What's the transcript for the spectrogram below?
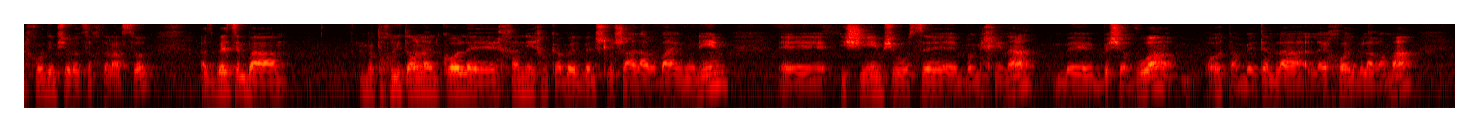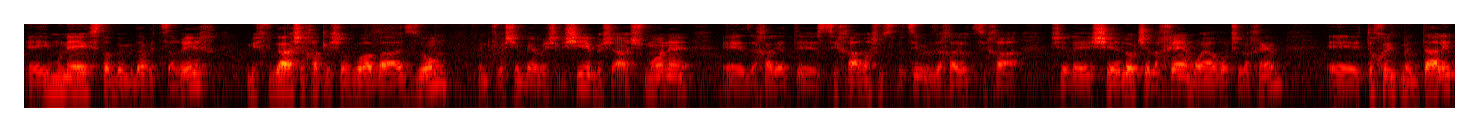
אנחנו יודעים שלא הצלחת לעשות. אז בעצם בתוכנית האונליין כל אה, חניך מקבל בין שלושה לארבעה אימונים אה, אישיים שהוא עושה במכינה בשבוע, עוד פעם, בהתאם ליכולת ולרמה, אה, אימוני אקסטרה במידה וצריך, מפגש אחת לשבוע בזום, ונפגשים בימי שלישי בשעה שמונה, זה יכול להיות שיחה על משהו ספציפי, וזה יכול להיות שיחה של שאלות שלכם או הערות שלכם. תוכנית מנטלית,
